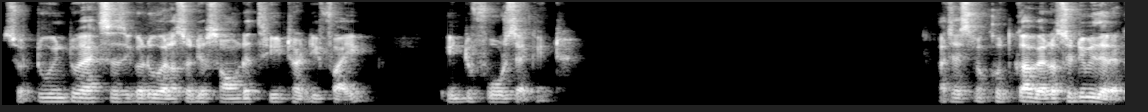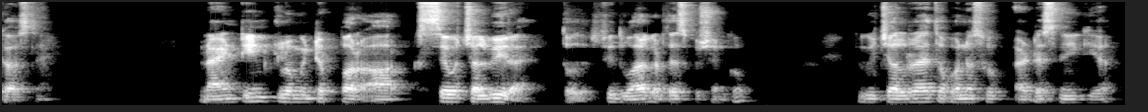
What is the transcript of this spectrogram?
so two into X is equal to velocity of sound है three thirty five into four second अच्छा इसमें खुद का वेलोसिटी भी दे रखा है उसने। 19 किलोमीटर पर आवर से वो चल भी रहा है। तो फिर दोबारा करते हैं इस क्वेश्चन को। क्योंकि चल रहा है तो अपन ने उसको एड्रेस नहीं किया।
